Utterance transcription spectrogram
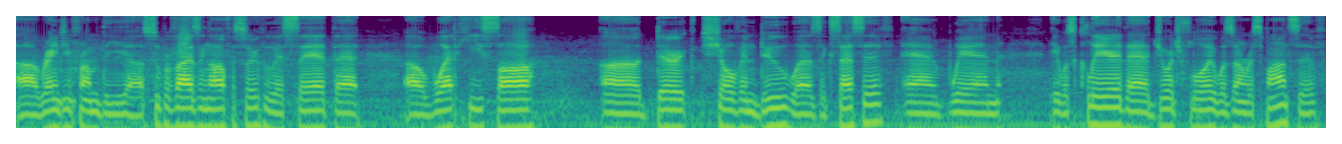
uh, ranging from the uh, supervising officer who has said that uh, what he saw uh, Derek Chauvin do was excessive, and when it was clear that George Floyd was unresponsive,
